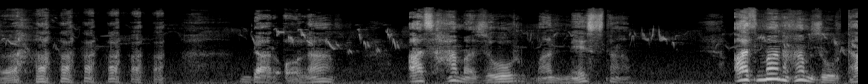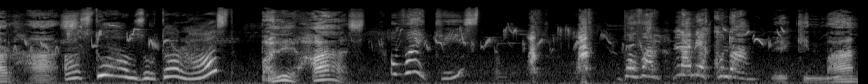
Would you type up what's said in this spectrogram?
Дар олам аз ҳама зур ман нестам аз ман ҳам зуртар ҳаст аз ту ҳам зуртар ҳаст бале ҳаст вай кист бовар намекунам лекин ман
